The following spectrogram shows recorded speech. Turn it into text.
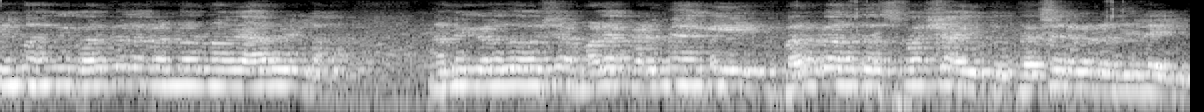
ನಿಮ್ಮ ಹಾಗೆ ಬರಗಾಲ ಕಂಡವರು ನಾವು ಯಾರೂ ಇಲ್ಲ. ನಮಗೆ ಕಳೆದ ವರ್ಷ ಮಳೆ ಕಡಿಮೆ ಆಗಿ ಬರಗಾಲದ ಸ್ಪರ್ಶ ಆಯಿತು ದಕ್ಷಿಣ ಕನ್ನಡ ಜಿಲ್ಲೆಯಲ್ಲಿ.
